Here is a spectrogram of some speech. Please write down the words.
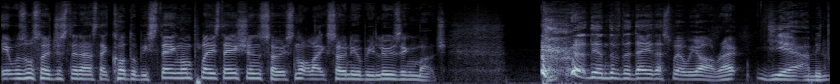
It was also just announced that COD will be staying on PlayStation, so it's not like Sony will be losing much. At the end of the day, that's where we are, right? Yeah, I mean,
